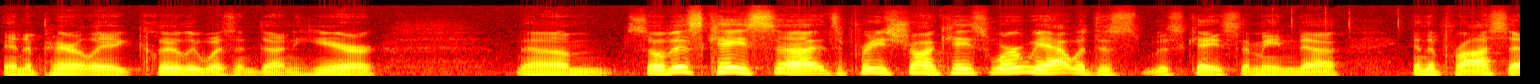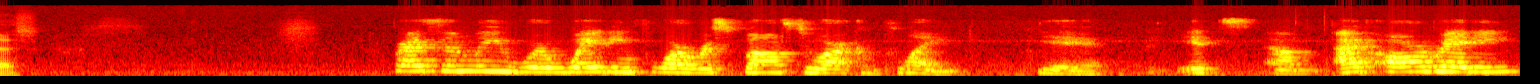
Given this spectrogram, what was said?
And, apparently, it clearly wasn't done here. Um, so, this case, uh, it's a pretty strong case. Where are we at with this, this case? I mean, uh, in the process? presently we're waiting for a response to our complaint. Yeah, it's um, I've already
